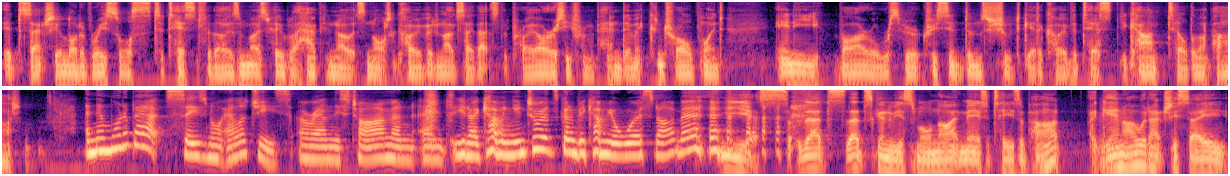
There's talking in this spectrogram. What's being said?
it's actually a lot of resource to test for those, and most people are happy to know it's not a COVID. And I'd say that's the priority from a pandemic control point. Any viral respiratory symptoms should get a COVID test. You can't tell them apart. And then what about seasonal allergies around this time and, and you know, coming into it, it's going to become your worst nightmare? yes, that's that's going to be a small nightmare to tease apart. Again, I would actually say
